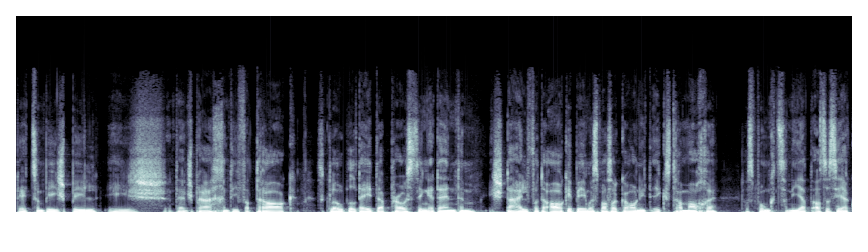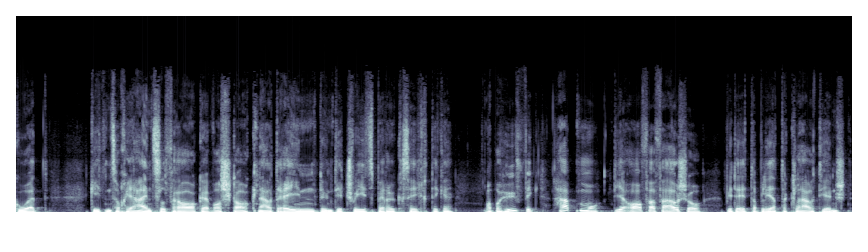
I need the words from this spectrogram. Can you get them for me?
Dort zum Beispiel ist der entsprechende Vertrag, das Global Data Processing Addendum, ist Teil der AGB, muss man so gar nicht extra machen. Das funktioniert also sehr gut. Es gibt dann solche Einzelfragen, was steht genau drin, die die Schweiz berücksichtigen. Aber häufig hat man die AVV schon bei den etablierten Cloud-Diensten,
